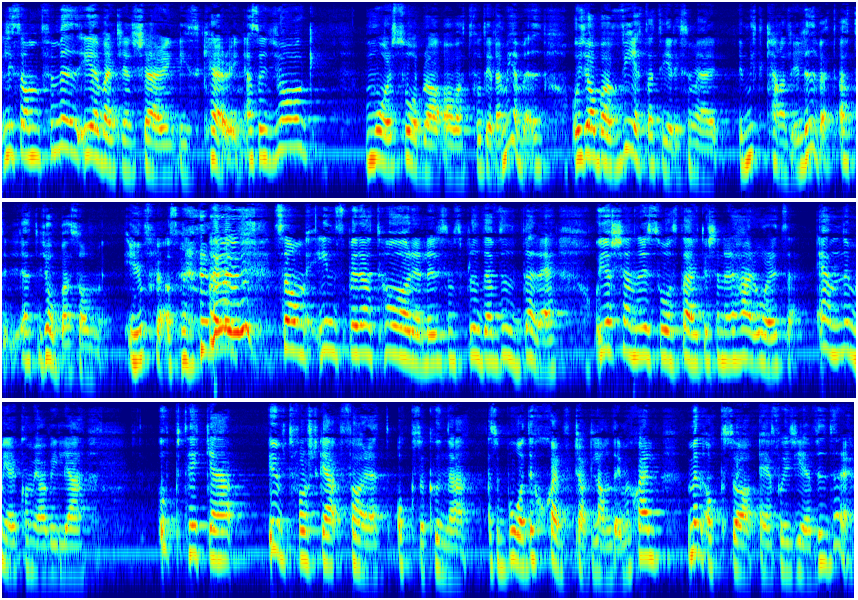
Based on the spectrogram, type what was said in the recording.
liksom för mig är verkligen sharing is caring. Alltså jag mår så bra av att få dela med mig. Och jag bara vet att det liksom är mitt kall i livet att, att jobba som influencer. Som inspiratör eller liksom sprida vidare. Och jag känner det så starkt. Jag känner det här året så ännu mer kommer jag vilja upptäcka utforska för att också kunna, alltså både självklart landa i mig själv men också eh, få ge vidare.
